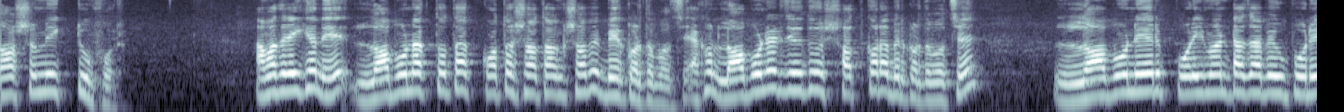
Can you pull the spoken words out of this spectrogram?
দশমিক টু ফোর। আমাদের এখানে লবণাক্ততা কত শতাংশ হবে বের করতে বলছে। এখন লবণের যেহেতু শতকরা বের করতে বলছে, লবণের পরিমাণটা যাবে উপরে,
